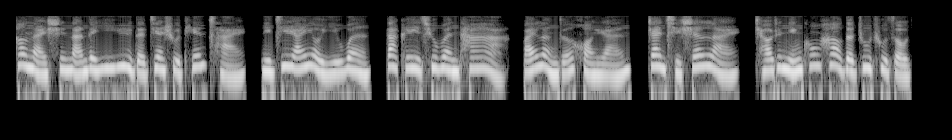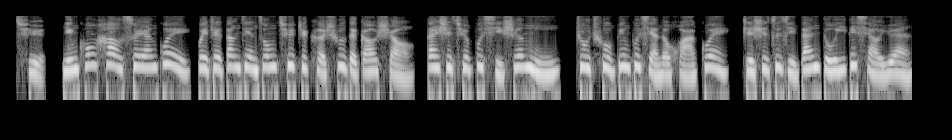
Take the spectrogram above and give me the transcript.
浩乃是难得一遇的剑术天才，你既然有疑问，大可以去问他啊。白冷则恍然站起身来，朝着宁空浩的住处走去。宁空浩虽然贵为这当剑宗屈指可数的高手，但是却不喜奢靡，住处并不显得华贵，只是自己单独一个小院。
